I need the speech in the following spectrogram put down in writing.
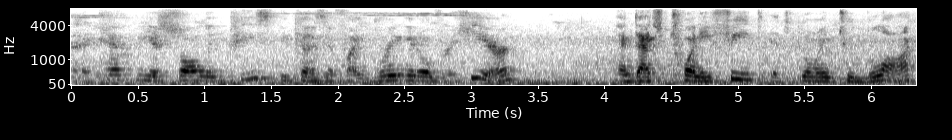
It can't be a solid piece because if I bring it over here, and that's 20 feet, it's going to block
